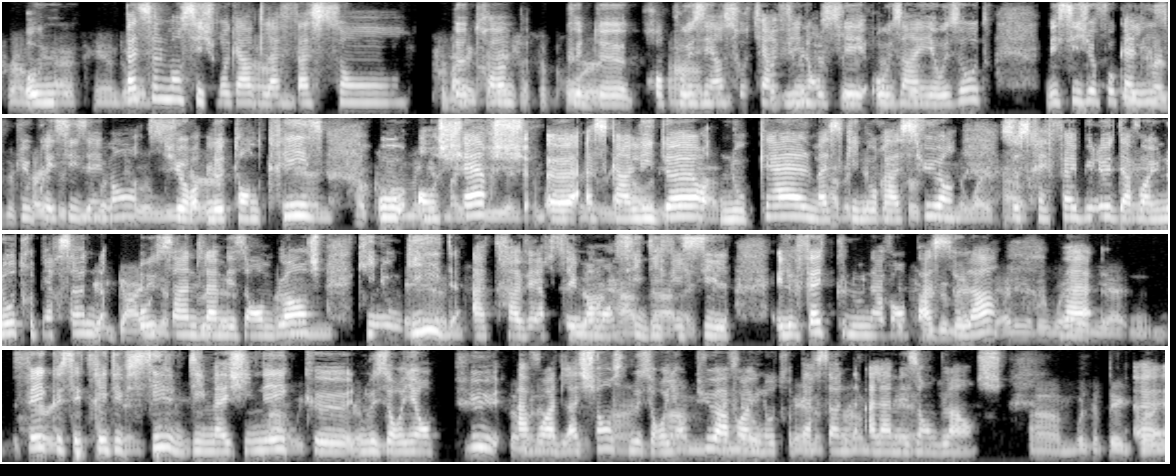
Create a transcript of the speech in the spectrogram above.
um, pas seulement si je regarde la um, façon de Trump que de proposer un um, soutien financier aux uns et aux autres. Mais si je focalise plus précisément sur le temps de crise où on cherche euh, à ce qu'un leader nous calme, à ce qu'il nous rassure, ce serait fabuleux d'avoir une autre personne au sein de la Maison-Blanche um, qui nous guide à travers ces moments si difficiles. Et le fait que nous n'avons pas cela bah, fait que c'est très difficile d'imaginer que nous aurions pu avoir de la chance, nous aurions um, pu avoir une autre personne à la Maison blanche um, euh,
